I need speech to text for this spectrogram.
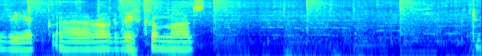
vehicle, uh, road vehicle mods. There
